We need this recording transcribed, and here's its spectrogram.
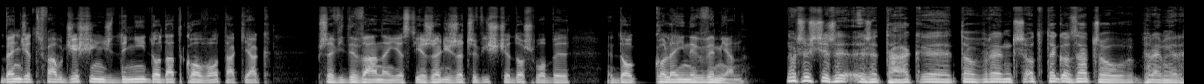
będzie trwał 10 dni dodatkowo, tak jak przewidywane jest, jeżeli rzeczywiście doszłoby do kolejnych wymian. No oczywiście, że, że tak. E, to wręcz od tego zaczął premier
